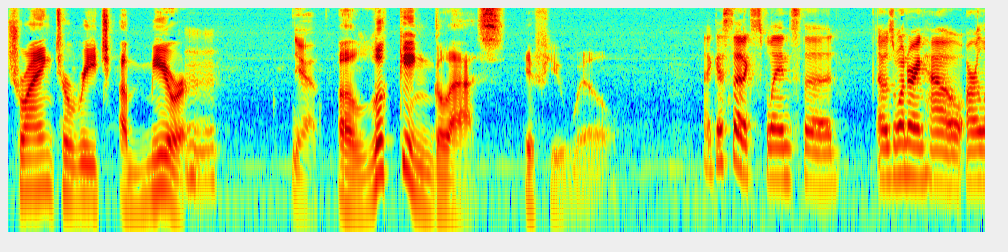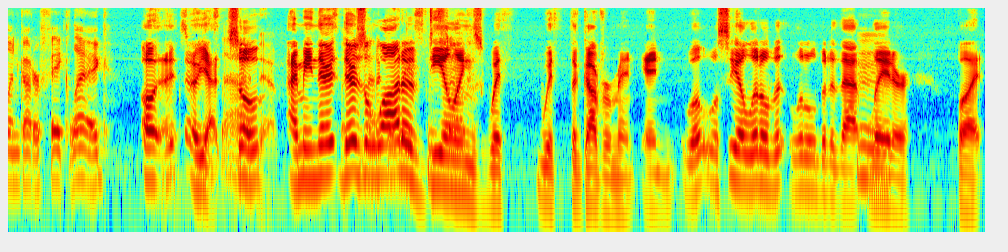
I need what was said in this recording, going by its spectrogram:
trying to reach a mirror, Yeah. a looking glass, if you will. I guess that explains the. I was wondering how Arlen got her fake leg. Oh, oh yeah. that. So Yeah. I mean, there, like there's a lot of and stuff. dealings with with the government, and we'll we'll see a little bit little bit of that Mm. later. But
